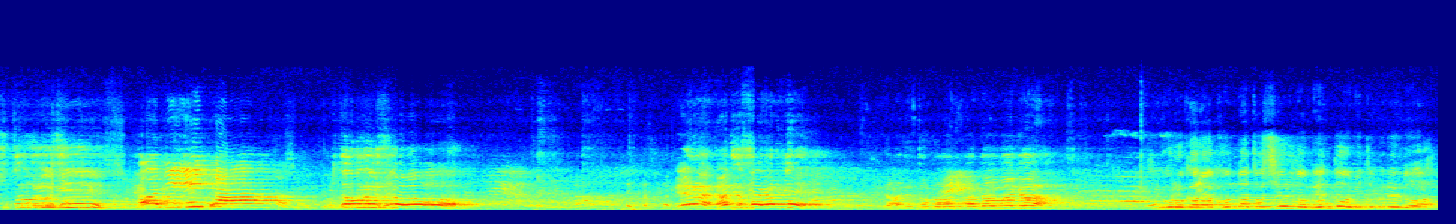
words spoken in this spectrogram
人殺しおちゃん人殺し何をがところに。またお前日頃からこんな年寄りの面倒を見てくれるのは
